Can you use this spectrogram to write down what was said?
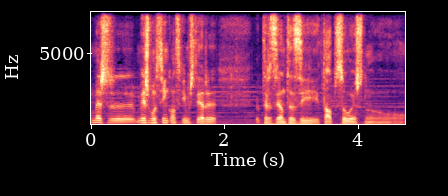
mas eh, mesmo assim conseguimos ter eh, 300 e tal pessoas no,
